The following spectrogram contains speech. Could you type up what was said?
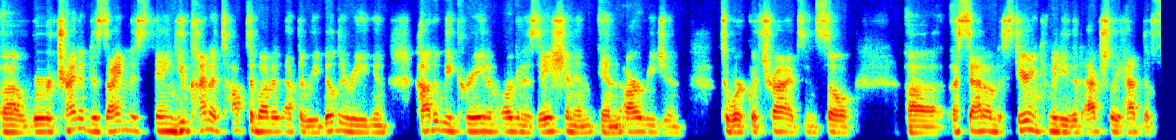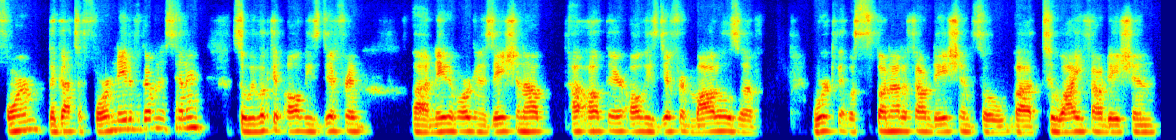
uh, we're trying to design this thing. You kind of talked about it at the Rebuilder reunion. How do we create an organization in, in our region to work with tribes? And so uh, I sat on the steering committee that actually had the form that got to form Native Governance Center. So we looked at all these different uh, Native organization out out there, all these different models of work that was spun out of foundation. So uh, Tiwahe Foundation,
